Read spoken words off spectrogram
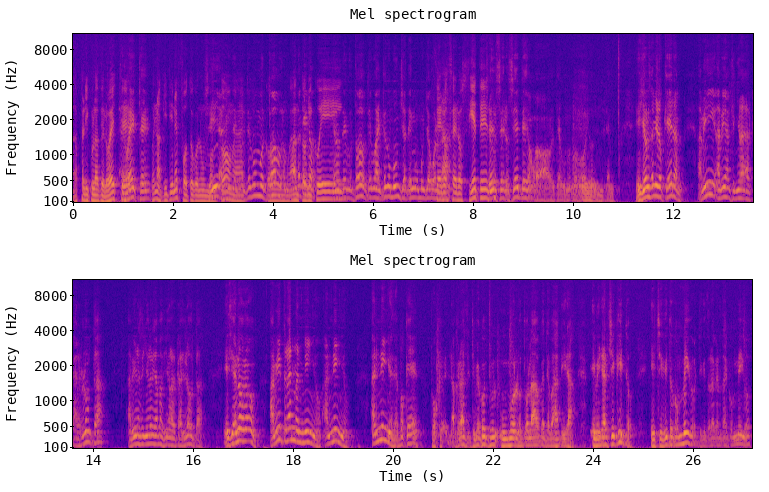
Las películas del oeste. Bueno, aquí tienes fotos con un Sí, montón. aquí tengo, ¿eh? tengo un montón. Con que Anthony no- que no Quinn, tengo todo, tengo, tengo muchas, tengo muchas guardadas. 007. 007, oh, tengo- oh, yo- tengo- y yo no sabía lo que eran. A mí había una señora Carlota, había una señora que se llama señora Carlota. Y decía, no, no, a mí traerme al niño, al niño, al niño. Dice, ¿por qué? Porque la gracia, te voy a contar un, mono otro lado que te vas a tirar. Y al chiquito, el chiquito conmigo, el chiquito la carta conmigo.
